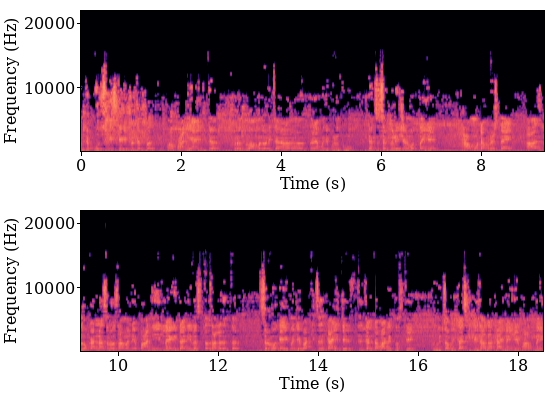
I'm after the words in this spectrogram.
आमच्या पूस विस्करी प्रकल्प पाणी आहे तिथं. परंतु अंमलवाडीच्या तळ्यामध्ये परंतु त्याचं सर्क्युलेशन होत नाहीये. हा मोठा प्रश्न आहे. आज लोकांना सर्वसामान्य पाणी लाइट आणि रस्ता झाल्यानंतर सर्व काही म्हणजे बाकीचं काही ते जनता मागत नसते. तुमचा विकास किती झाला काय नाही हे पाहत नाही.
